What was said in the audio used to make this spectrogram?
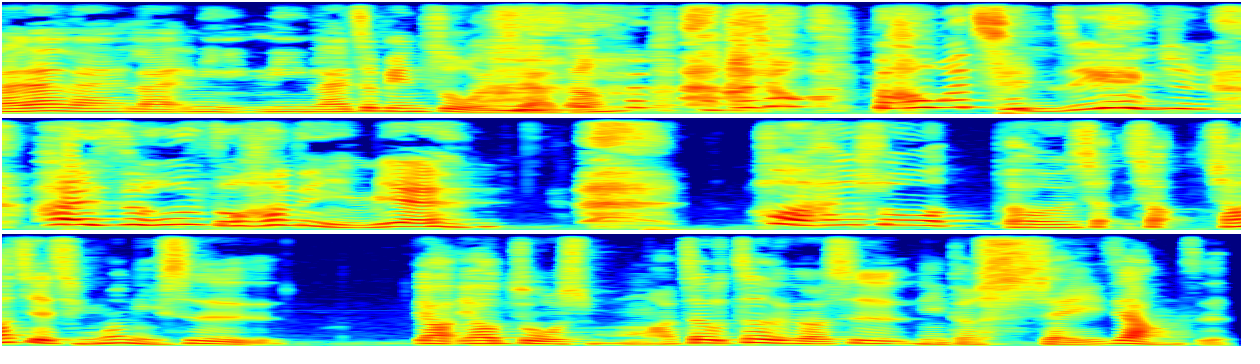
来来来来，你你来这边坐一下。”这样，他就把我请进去派出所里面。后来他就说：“呃，小小小姐，请问你是要要做什么吗？这这个是你的谁这样子？”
